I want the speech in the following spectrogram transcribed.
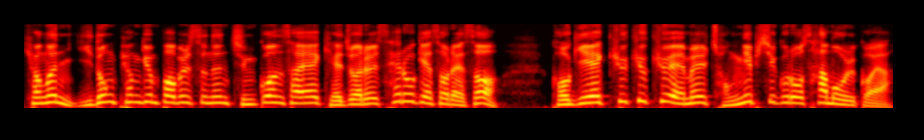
형은 이동평균법을 쓰는 증권사의 계좌를 새로 개설해서 거기에 QQQM을 적립식으로 사 모을 거야.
